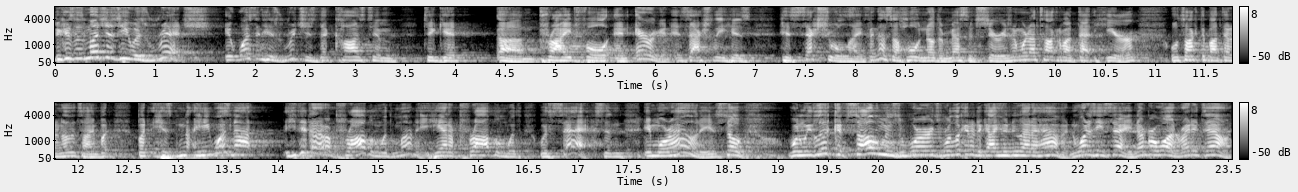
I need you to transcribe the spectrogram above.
Because as much as he was rich, it wasn't his riches that caused him to get um, prideful and arrogant. It's actually his, his sexual life. And that's a whole nother message series. And we're not talking about that here. We'll talk about that another time. But, but his, he was not he didn't have a problem with money. He had a problem with, with sex and immorality. And so when we look at Solomon's words, we're looking at a guy who knew how to have it. And what does he say? Number one, write it down.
